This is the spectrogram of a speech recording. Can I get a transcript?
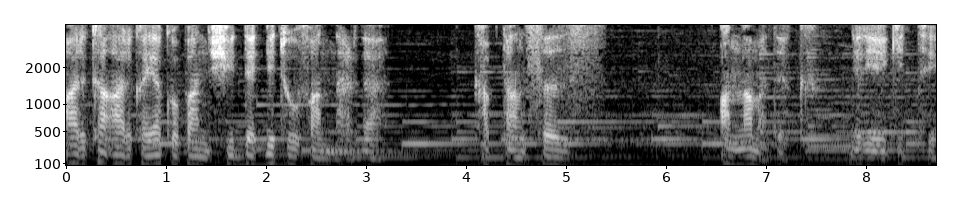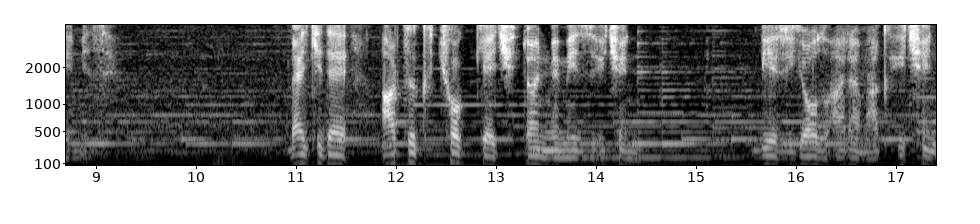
arka arkaya kopan şiddetli tufanlarda kaptansız anlamadık nereye gittiğimizi. Belki de artık çok geç dönmemiz için bir yol aramak için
